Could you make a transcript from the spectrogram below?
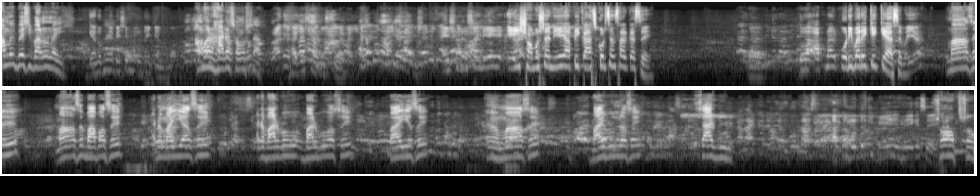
আমি বেশি ভালো নাই। কেন ভাই বেশি ভালো নাই কেন? আমার হার্টের সমস্যা। হার্টের সমস্যা। এই সমস্যা নিয়ে এই সমস্যা নিয়ে আপনি কাজ করছেন সার্কাসে ও, তো আপনার পরিবারে কে কে আছে ভাইয়া? মা আছে মা আছে বাপ আছে একটা মাইয়া আছে। একটা বারবু বারবু আছে ভাই আছে মা আছে ভাই বোন আছে চার বোন আপনার বোনদের কি বিয়ে হয়ে গেছে? সব সব।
